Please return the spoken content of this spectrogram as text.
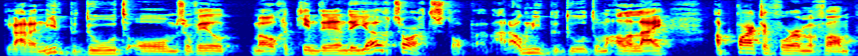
Die waren niet bedoeld om zoveel mogelijk kinderen in de jeugdzorg te stoppen. waren ook niet bedoeld om allerlei aparte vormen van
